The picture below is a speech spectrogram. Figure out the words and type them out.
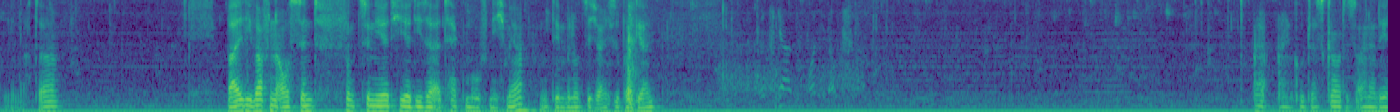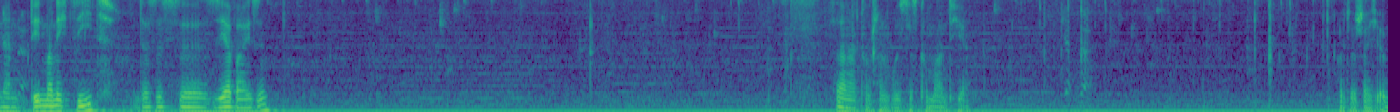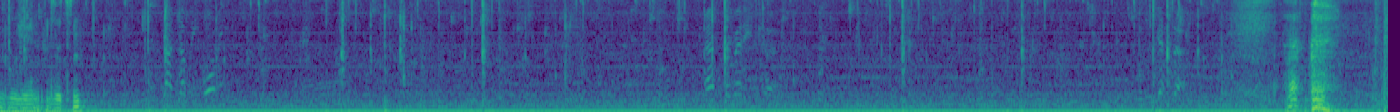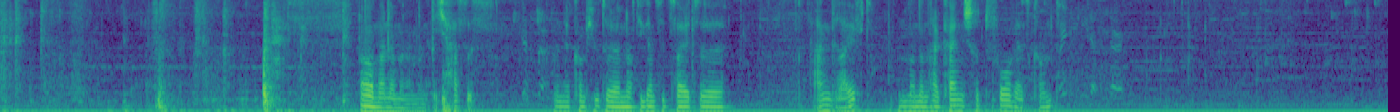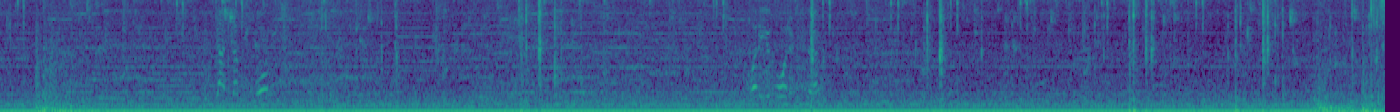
Hier nach da. Weil die Waffen aus sind, funktioniert hier dieser Attack Move nicht mehr. Und den benutze ich eigentlich super gern. Ja, ein guter Scout ist einer, den, den man nicht sieht. Das ist äh, sehr weise. So, komm schon, wo ist das Command hier? Wird wahrscheinlich irgendwo hier hinten sitzen. Oh Mann, oh Mann, oh Mann. Ich hasse es. Wenn der Computer dann noch die ganze Zeit äh, angreift und man dann halt keinen Schritt vorwärts kommt.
